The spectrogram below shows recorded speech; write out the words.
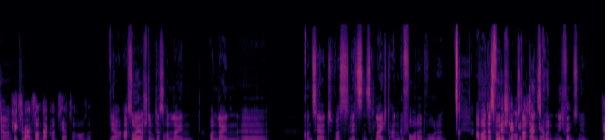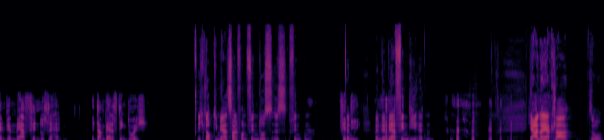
ja. Kriegt sogar ein Sonderkonzert zu Hause. Ja, ach so, ja, stimmt. Das Online, Online äh, Konzert, was letztens leicht angefordert wurde. Aber ja. das würde wenn, schon wenn aus Latenzgründen nicht wenn, funktionieren. Wenn wir mehr Findusse hätten, dann wäre das Ding durch. Ich glaube, die Mehrzahl von Findus ist Finden. Findi. Wenn, wenn wir mehr Findi hätten. ja, naja, klar. So,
